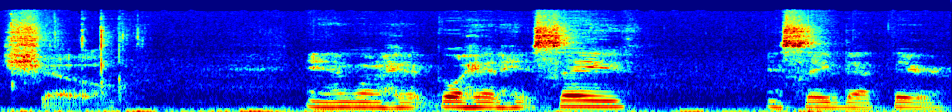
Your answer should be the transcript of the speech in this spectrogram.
show. And I'm going to hit, go ahead and hit save and save that there.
